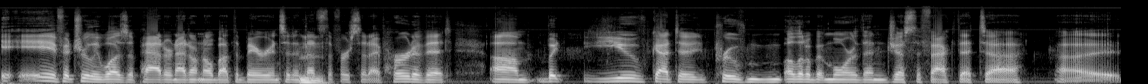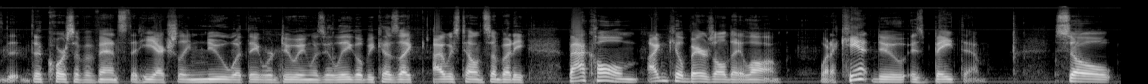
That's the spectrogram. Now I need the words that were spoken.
if it truly was a pattern, I don't know about the bear incident. That's Mm. the first that I've heard of it. Um, but you've got to prove a little bit more than just the fact that. Uh, uh, the, the course of events that he actually knew what they were doing was illegal because like i was telling somebody back home i can kill bears all day long what i can't do is bait them so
